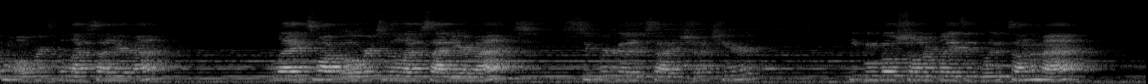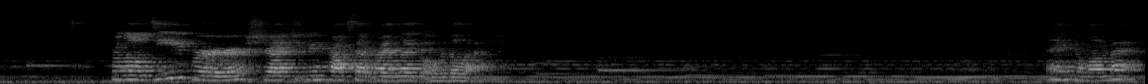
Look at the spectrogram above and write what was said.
come over to the left side of your mat. Legs walk over to the left side of your mat. Super good side stretch here. Keeping both shoulder blades and glutes on the mat. For a little deeper stretch, you can cross that right leg over the left. And come on back.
